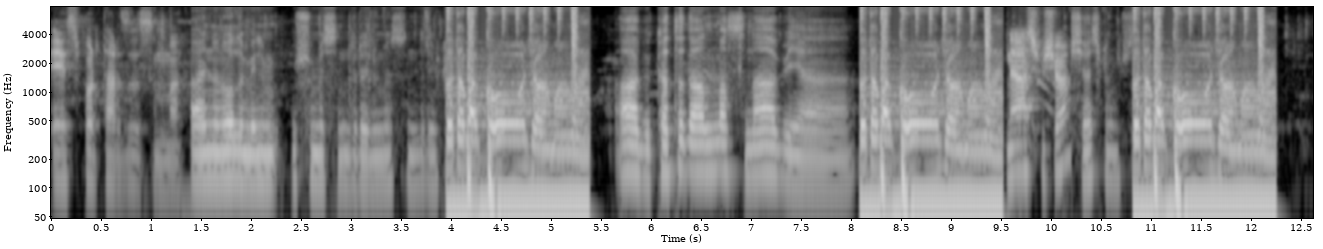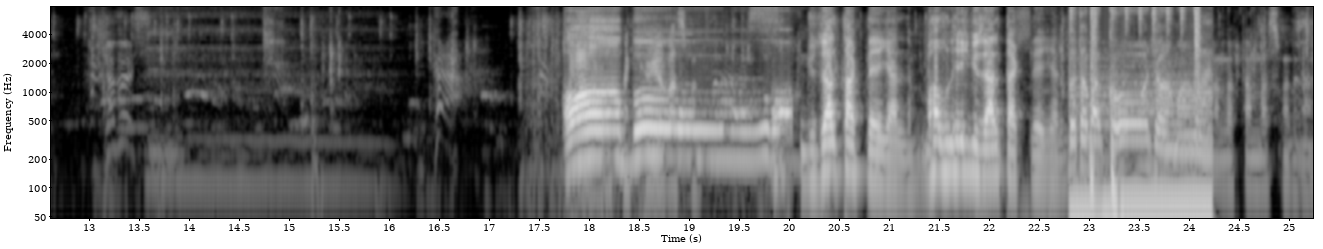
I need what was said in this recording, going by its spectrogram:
E-spor tarzı ısınma. Aynen oğlum elim üşümesin dur elimi ısındırayım. Bak kocaman Abi katı da almazsın abi ya. Göte bak kocaman Ne açmış o? Bir şey açmamış. Göte bak kocaman Aa bu. Güzel taklaya geldim. Vallahi güzel taklaya geldim. Allah'tan basmadı ben.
